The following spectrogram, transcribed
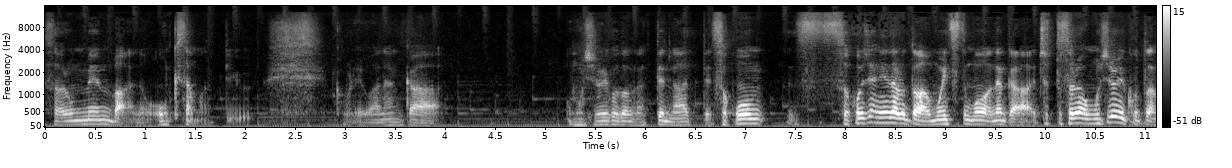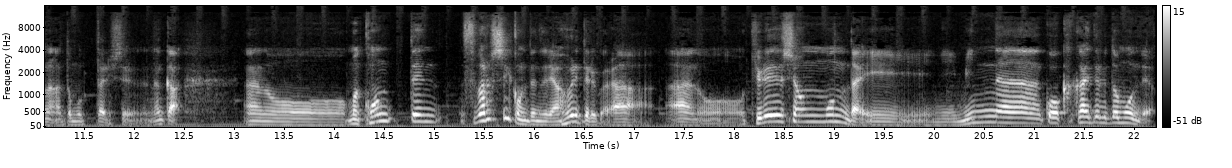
サロンメンバーの奥様っていうこれはなんか面白いことになってんなってそこそこじゃねえだろうとは思いつつもなんかちょっとそれは面白いことだなと思ったりしてるなんかあのー、まあコンテン素晴らしいコンテンツに溢れてるからあのー、キュレーション問題にみんなこう抱えてると思うんだよ。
